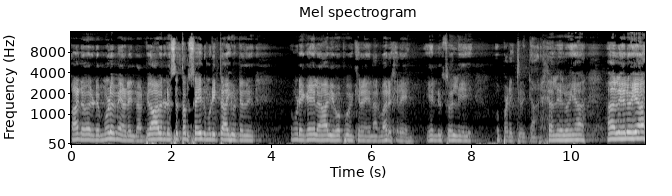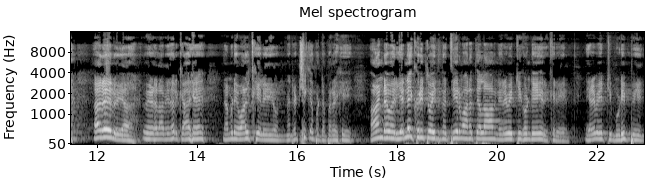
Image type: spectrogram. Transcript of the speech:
ஆண்டவருடைய முழுமை அடைந்தார். பிதாவினுடைய சுத்தம் செய்து முடித்து ஆகிவிட்டது உங்களுடைய கையில் ஆவியை ஒப்புவிக்கிறேன் நான் வருகிறேன் என்று சொல்லி ஒப்படைத்து விட்டார். அலேலுயா அலேலுயா அலேலுயா இவைகளெல்லாம் இதற்காக நம்முடைய வாழ்க்கையிலேயும் ரட்சிக்கப்பட்ட பிறகு ஆண்டவர் என்னை குறித்து வைத்திருந்த தீர்மானத்தை எல்லாம் நிறைவேற்றி கொண்டே இருக்கிறேன். நிறைவேற்றி முடிப்பேன்.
